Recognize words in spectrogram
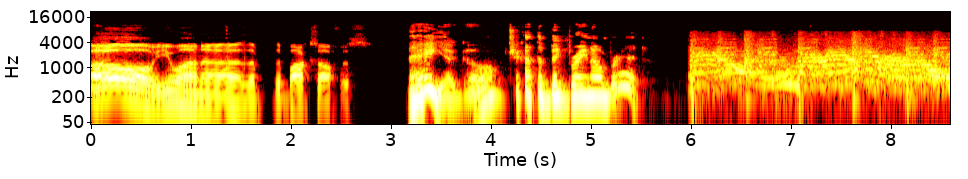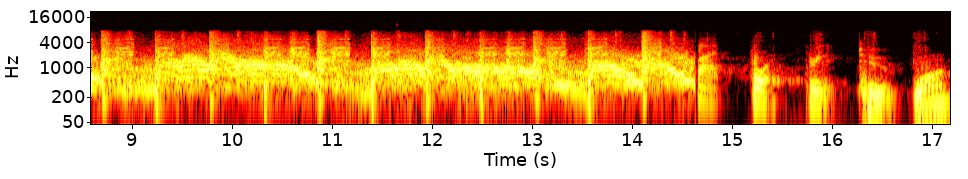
Oh, you on uh, the the box office? There you go. Check out the big brain on Brad. Five, four,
